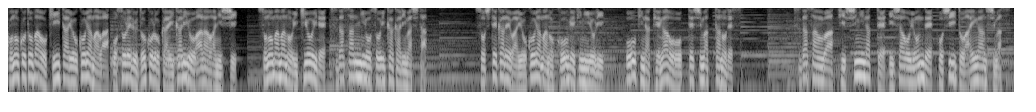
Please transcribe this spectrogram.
この言葉を聞いた横山は恐れるどころか怒りをあらわにし、そのままの勢いで津田さんに襲いかかりました。そして彼は横山の攻撃により、大きな怪我を負ってしまったのです。津田さんは必死になって医者を呼んでほしいと哀願します。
